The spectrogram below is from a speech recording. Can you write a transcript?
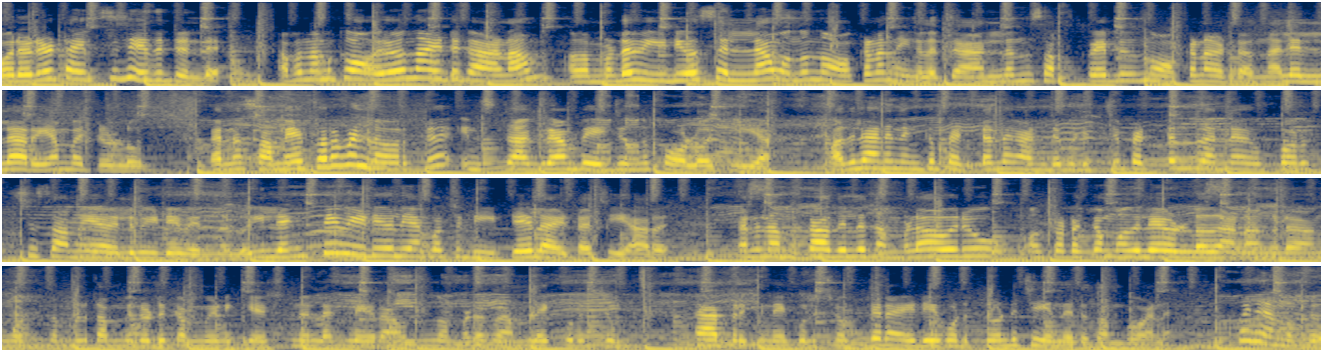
ഓരോരോ ടൈപ്സ് ചെയ്തിട്ടുണ്ട്. അപ്പോൾ നമുക്ക് ഓരോന്നായിട്ട് കാണാം. നമ്മുടെ വീഡിയോസ് എല്ലാം ഒന്ന് നോക്കണം നിങ്ങൾ. ചാനലൊന്ന് സബ്സ്ക്രൈബ് ചെയ്ത് നോക്കണം കേട്ടോ. എന്നാലേ എല്ലാം അറിയാൻ പറ്റുള്ളൂ. കാരണം സമയക്കുറവുള്ളവർക്ക് ഇൻസ്റ്റാഗ്രാം പേജ് ഒന്ന് ഫോളോ ചെയ്യുക. അതിലാണ് നിങ്ങൾക്ക് പെട്ടെന്ന് കണ്ടുപിടിച്ച് പെട്ടെന്ന് തന്നെ കുറച്ച് സമയം അതിൽ വീഡിയോ വരുന്നുള്ളൂ. ഈ ലെങ്ത് വീഡിയോയിൽ ഞാൻ കുറച്ച് ഡീറ്റെയിൽ ആയിട്ടാണ് ചെയ്യാറ്. കാരണം നമുക്ക് അതിൽ നമ്മളെ ഒരു തുടക്കം മുതലേ ഉള്ളതാണ്. അങ്ങോട്ട് അങ്ങോട്ട് നമ്മൾ തമ്മിലൊരു കമ്മ്യൂണിക്കേഷൻ എല്ലാം ക്ലിയർ ആവുന്നു നമ്മുടെ നമ്മളെക്കുറിച്ചും ഫാബ്രിക്കിനെ കുറിച്ചും ഒക്കെ ഒരു ഐഡിയ കൊടുത്തുകൊണ്ട് ചെയ്യുന്ന ഒരു സംഭവമാണ് അപ്പോൾ നമുക്ക്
